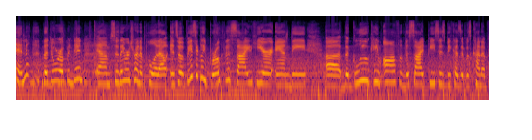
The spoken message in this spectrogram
in, the door opened in. Um, so they were trying to pull it out. And so it basically broke the side here and the, uh, the glue came off of the side pieces because it was kind of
